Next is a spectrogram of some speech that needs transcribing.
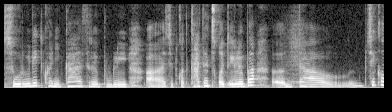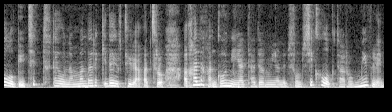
სურვილი თქვენი გააზრებული ესე ვთქვათ გადაწყვეტილება და ფსიქოლოგი იცით თეონა მანდარი კიდე ერთი რაღაც რომ ხანდახან გონიათ ადამიანებს რომ ფსიქოლოგთან რომ მივლენ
